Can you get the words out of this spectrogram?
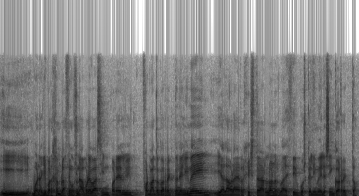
y bueno, aquí por ejemplo hacemos una prueba sin poner el formato correcto en el email y a la hora de registrarlo nos va a decir pues, que el email es incorrecto.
